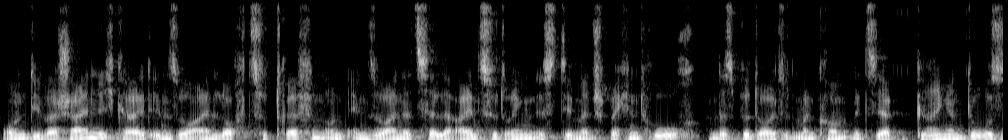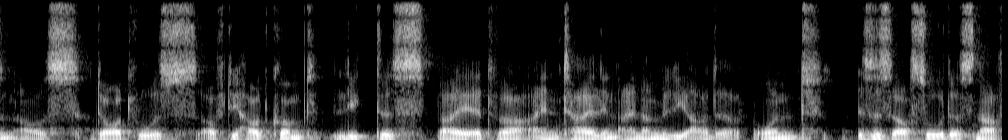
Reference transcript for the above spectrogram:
Und die Wahrscheinlichkeit, in so ein Loch zu treffen und in so eine Zelle einzudringen, ist dementsprechend hoch. Und das bedeutet, man kommt mit sehr geringen Dosen aus. Dort, wo es auf die Haut kommt, liegt es bei etwa ein Teil in einer Milliarde. Und es ist auch so, dass nach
